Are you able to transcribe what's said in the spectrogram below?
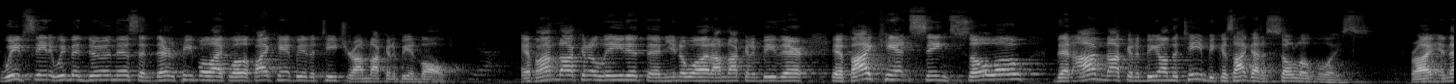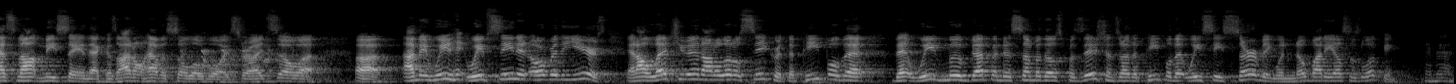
We've seen it, we've been doing this, and there are people like, well, if I can't be the teacher, I'm not going to be involved. If I'm not going to lead it, then you know what? I'm not going to be there. If I can't sing solo, then I'm not going to be on the team because I got a solo voice, right? And that's not me saying that because I don't have a solo voice, right? So, uh, uh, I mean, we, we've seen it over the years. And I'll let you in on a little secret. The people that, that we've moved up into some of those positions are the people that we see serving when nobody else is looking. Amen.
